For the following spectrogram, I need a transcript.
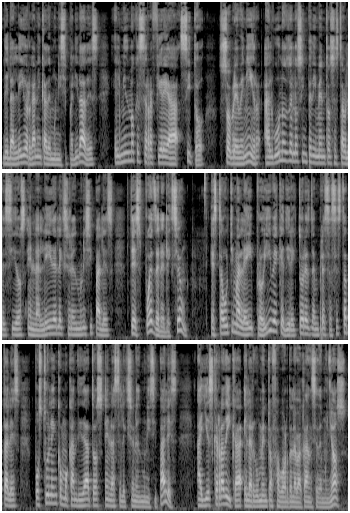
de la Ley Orgánica de Municipalidades, el mismo que se refiere a, cito, sobrevenir algunos de los impedimentos establecidos en la Ley de Elecciones Municipales después de la elección esta última ley prohíbe que directores de empresas estatales postulen como candidatos en las elecciones municipales. Allí es que radica el argumento a favor de la vacancia de Muñoz.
